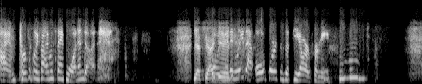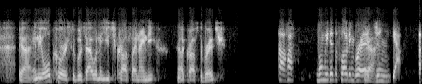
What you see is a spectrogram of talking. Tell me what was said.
I am perfectly fine with saying one and done. Yes, yeah, see, I so did. Admittedly, that old course is a PR for me. yeah, in the old course, was that when it used to cross I ninety across the bridge? Uh huh. When we did the floating bridge, Yeah. and yeah,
